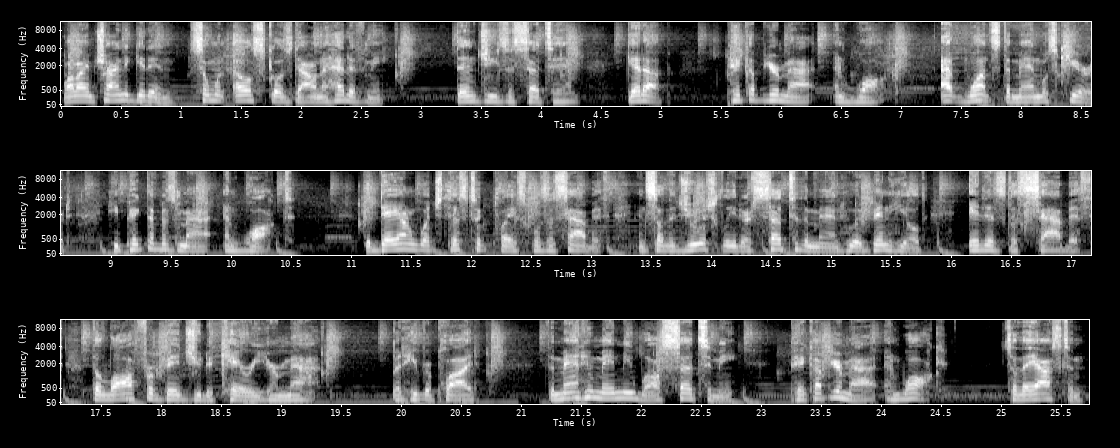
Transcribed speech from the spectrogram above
While I am trying to get in, someone else goes down ahead of me. Then Jesus said to him, Get up, pick up your mat, and walk. At once the man was cured. He picked up his mat and walked. The day on which this took place was a Sabbath, and so the Jewish leaders said to the man who had been healed, It is the Sabbath. The law forbids you to carry your mat. But he replied, The man who made me well said to me, Pick up your mat and walk. So they asked him,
